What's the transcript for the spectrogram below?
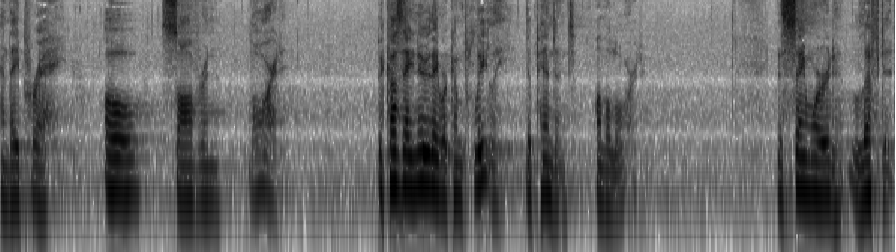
and they pray, Oh, sovereign Lord, because they knew they were completely dependent on the Lord. This same word, lifted,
